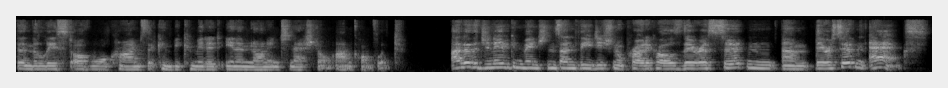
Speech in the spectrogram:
than the list of war crimes that can be committed in a non-international armed conflict. Under the Geneva Conventions, under the additional protocols, there are certain um, there are certain acts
